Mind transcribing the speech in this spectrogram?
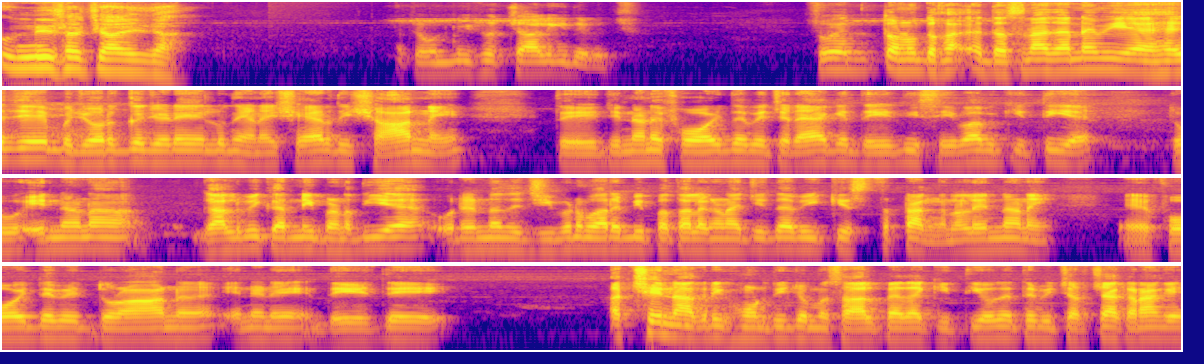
1940 ਦਾ। ਅੱਛਾ 1940 ਦੇ ਵਿੱਚ। ਸੋ ਇਹ ਤੁਹਾਨੂੰ ਦਿਖਾ- ਦੱਸਣਾ ਚਾਹੁੰਦੇ ਵੀ ਇਹੋ ਜਿਹੇ ਬਜ਼ੁਰਗ ਜਿਹੜੇ ਲੁਧਿਆਣਾ ਸ਼ਹਿਰ ਦੀ ਸ਼ਾਨ ਨੇ ਤੇ ਜਿਨ੍ਹਾਂ ਨੇ ਫੌਜ ਦੇ ਵਿੱਚ ਰਹਿ ਕੇ ਦੇਸ਼ ਦੀ ਸੇਵਾ ਵੀ ਕੀਤੀ ਹੈ ਤੋਂ ਇਹਨਾਂ ਨਾਲ ਗੱਲ ਵੀ ਕਰਨੀ ਬਣਦੀ ਹੈ ਔਰ ਇਹਨਾਂ ਦੇ ਜੀਵਨ ਬਾਰੇ ਵੀ ਪਤਾ ਲੱਗਣਾ ਚਾਹੀਦਾ ਵੀ ਕਿਸ ਢੰਗ ਨਾਲ ਇਹਨਾਂ ਨੇ ਅਹ, ਫੌਜ ਦੇ ਵਿੱਚ ਦੌਰਾਨ ਇਹਨਾਂ ਨੇ ਦੇਸ਼ ਦੇ ਅੱਛੇ ਨਾਗਰਿਕ ਹੋਣ ਦੀ ਜੋ ਮਿਸਾਲ ਪੈਦਾ ਕੀਤੀ ਉਹਦੇ ਤੇ ਵੀ ਚਰਚਾ ਕਰਾਂਗੇ।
